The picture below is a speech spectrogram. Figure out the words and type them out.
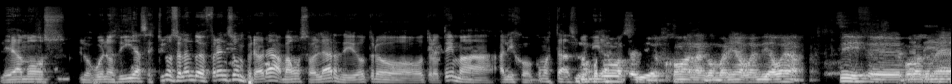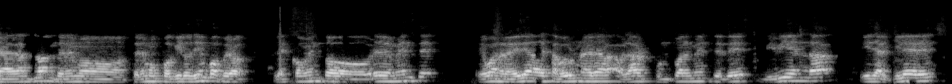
Le damos los buenos días. Estuvimos hablando de Friendson, pero ahora vamos a hablar de otro, otro tema. Alejo, ¿cómo estás? Buen día. ¿Cómo andan, compañeros? Buen día. Bueno, sí, eh, por lo que me adelantaban, tenemos, tenemos poquito tiempo, pero les comento brevemente. Eh, bueno, la idea de esta columna era hablar puntualmente de vivienda y de alquileres.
